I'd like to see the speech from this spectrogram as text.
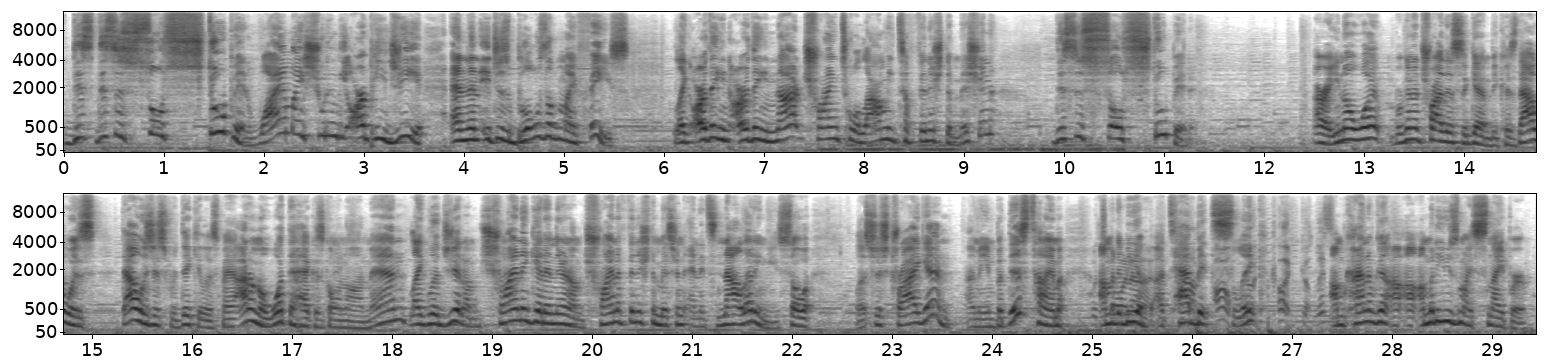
This this is so stupid. Why am I shooting the RPG and then it just blows up my face? Like, are they are they not trying to allow me to finish the mission? This is so stupid. All right, you know what? We're gonna try this again because that was that was just ridiculous, man. I don't know what the heck is going on, man. Like legit, I'm trying to get in there and I'm trying to finish the mission and it's not letting me. So let's just try again. I mean, but this time I'm gonna be a, a tad oh, bit Oh, slick. Good, good, good. I'm kind of gonna I, I'm gonna use my sniper.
